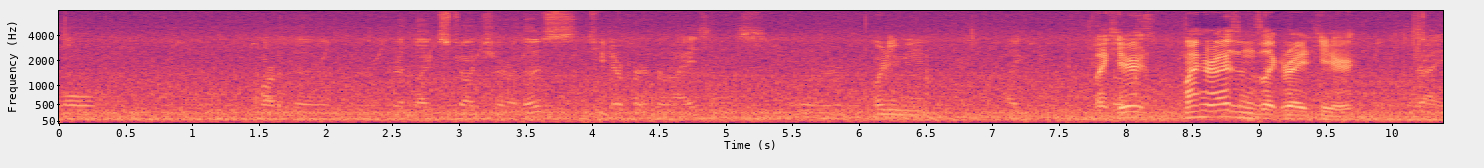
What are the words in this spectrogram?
Horizontal part of the red light structure, are those two different horizons? Or What do you mean? like Like here, my horizon's like right here. right.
